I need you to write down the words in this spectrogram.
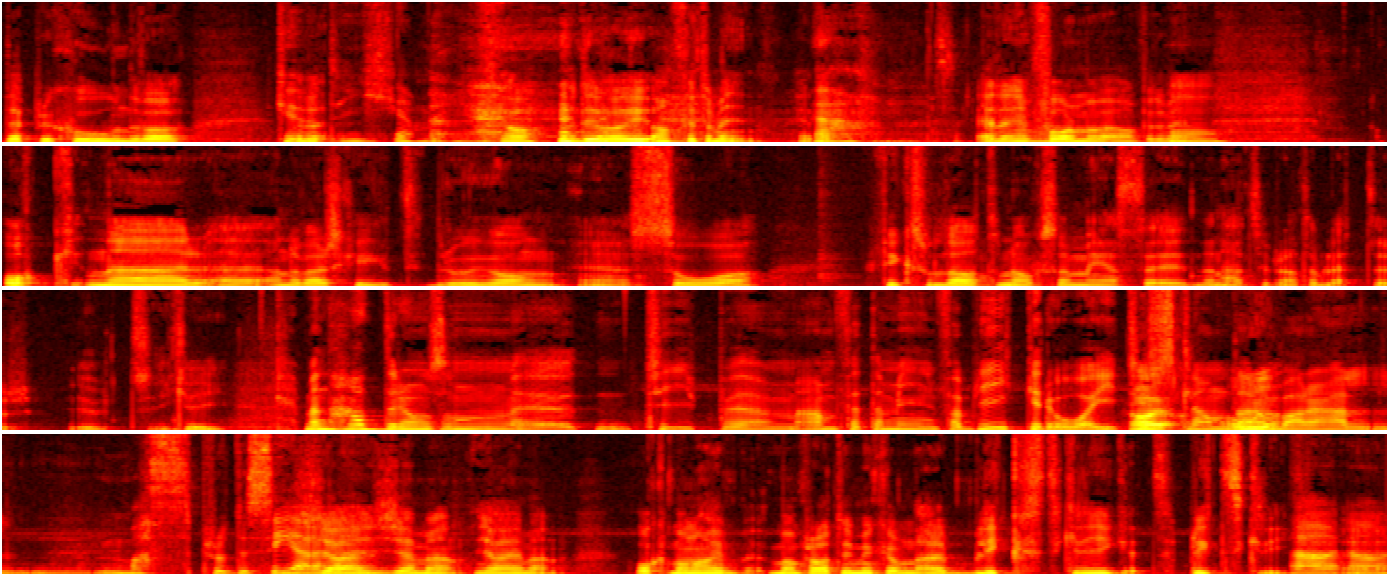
depression. Det var, Gud, ge mig. ja, men det var ju amfetamin. Ja. Eller en form av amfetamin. Mm. Och när eh, andra världskriget drog igång eh, så fick soldaterna också med sig den här typen av tabletter ut i krig. Men hade de som eh, typ eh, amfetaminfabriker då i Ja, ja. Tyskland Oh, där ja. de bara massproducerade? Jajamän, jajamän. Och man, har ju, man pratar ju mycket om det här blixtkriget, blitzkrig. Ja, ja. Eh,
